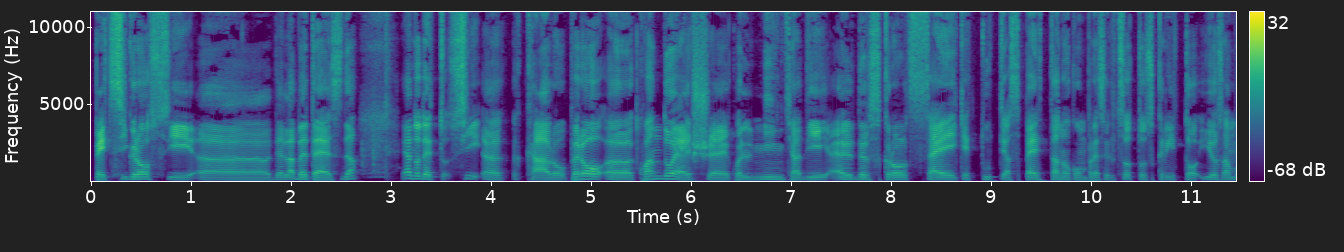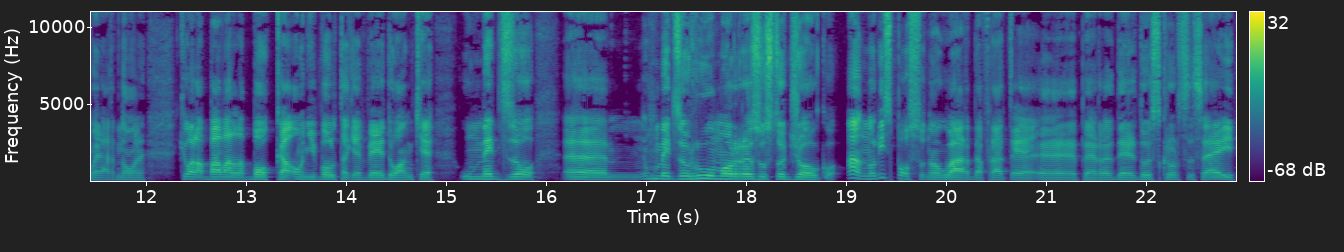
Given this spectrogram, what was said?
pezzi grossi eh, della Bethesda. E hanno detto: Sì, eh, caro, però eh, quando esce quel minchia di Elder Scrolls 6 che tutti aspettano, compreso il sottoscritto, io Samuele Arnone, che ho la bava alla bocca ogni volta che vedo anche un mezzo, ehm, un mezzo rumor su sto gioco. Hanno risposto: No, guarda, frate, eh, per The Elder Scrolls 6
